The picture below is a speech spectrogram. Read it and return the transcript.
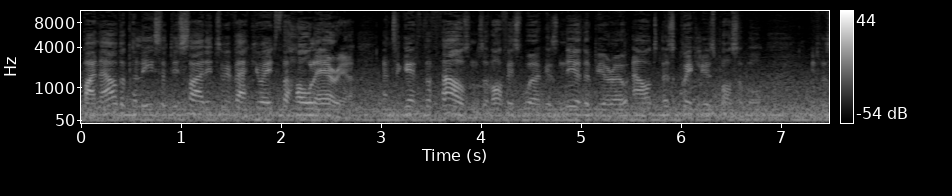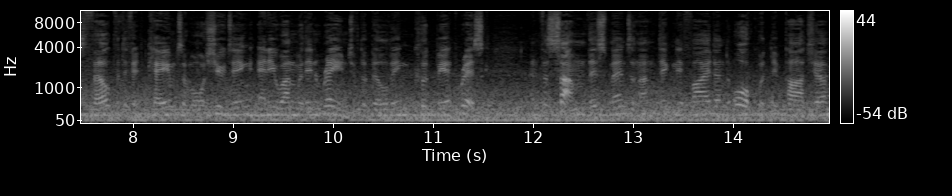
By now, the police had decided to evacuate the whole area and to get the thousands of office workers near the bureau out as quickly as possible. It was felt that if it came to more shooting, anyone within range of the building could be at risk. And for some, this meant an undignified and awkward departure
